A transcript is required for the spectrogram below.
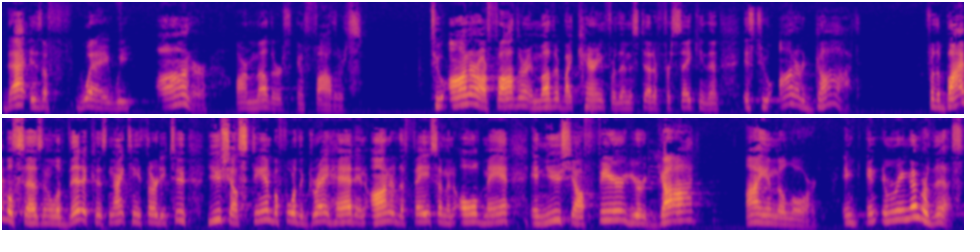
That is a f- way we honor our mothers and fathers. To honor our father and mother by caring for them instead of forsaking them is to honor God. For the Bible says in Leviticus 19:32, "You shall stand before the gray head and honor the face of an old man, and you shall fear your God. I am the Lord." And, and, and remember this:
